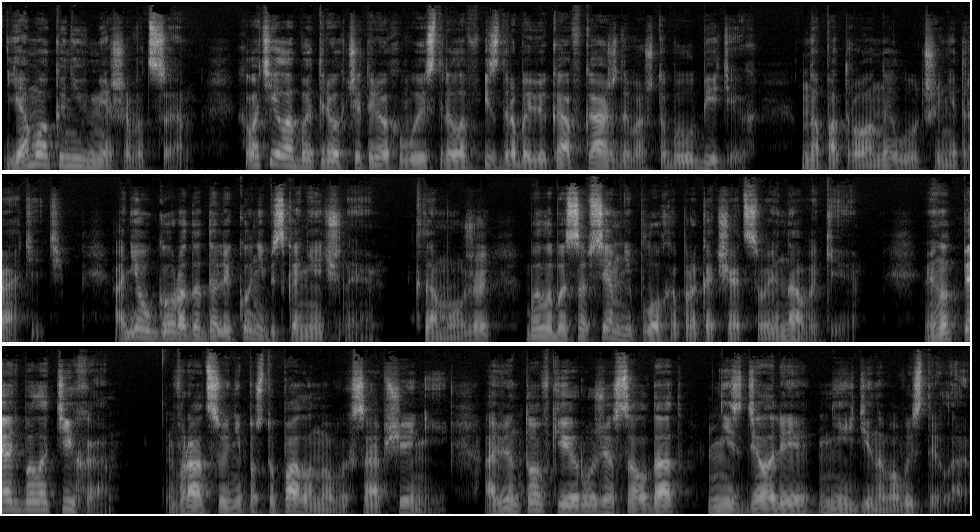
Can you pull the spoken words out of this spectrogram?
Я мог и не вмешиваться. Хватило бы трех-четырех выстрелов из дробовика в каждого, чтобы убить их, но патроны лучше не тратить. Они у города далеко не бесконечные. К тому же, было бы совсем неплохо прокачать свои навыки. Минут пять было тихо. В рацию не поступало новых сообщений, а винтовки и ружья солдат не сделали ни единого выстрела.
